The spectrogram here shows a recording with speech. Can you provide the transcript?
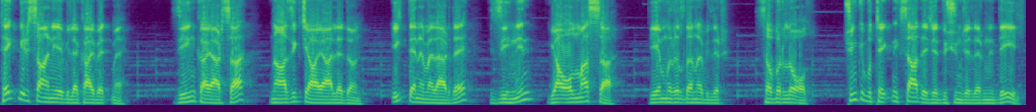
Tek bir saniye bile kaybetme. Zihin kayarsa nazikçe hayale dön. İlk denemelerde zihnin ya olmazsa diye mırıldanabilir. Sabırlı ol. Çünkü bu teknik sadece düşüncelerini değil,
